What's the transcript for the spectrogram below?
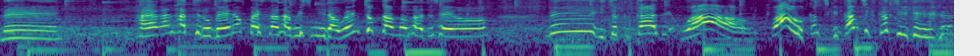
네. 다양한 하트로 매력 발산하고 있습니다. 왼쪽도 한번 봐주세요. 네, 이쪽 끝까지. 와우! 와우! 깜찍해, 깜찍해, 깜찍해.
